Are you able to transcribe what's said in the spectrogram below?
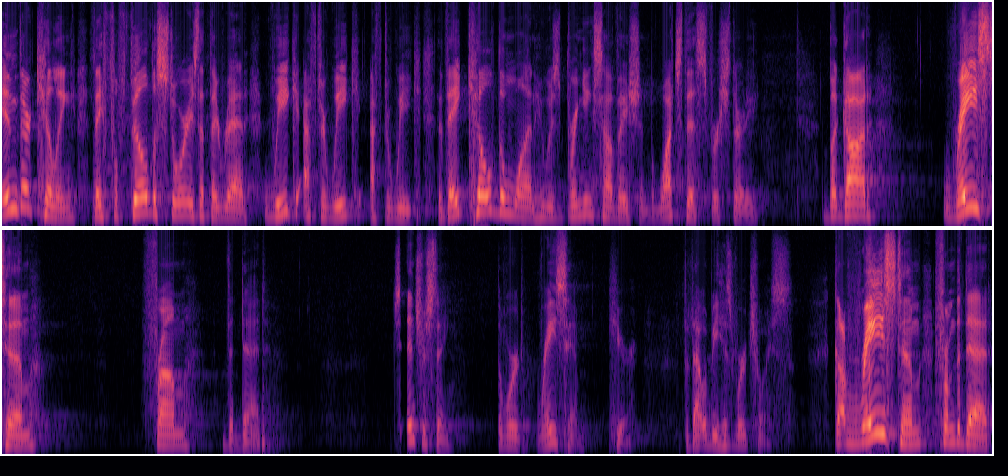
In their killing, they fulfill the stories that they read week after week after week. They killed the one who was bringing salvation. But watch this, verse 30. But God raised him from the dead. It's interesting, the word raise him here, that that would be his word choice. God raised him from the dead.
